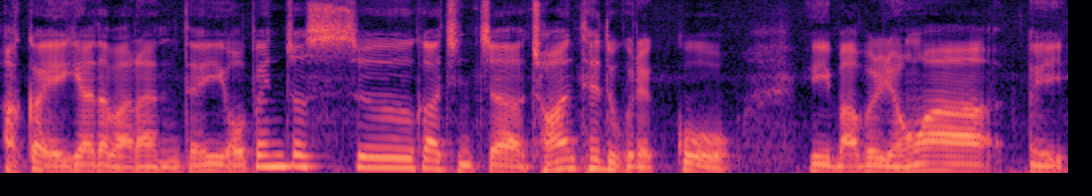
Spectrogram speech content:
아까 얘기하다 말았는데 이 어벤져스가 진짜 저한테도 그랬고 이 마블 영화 이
